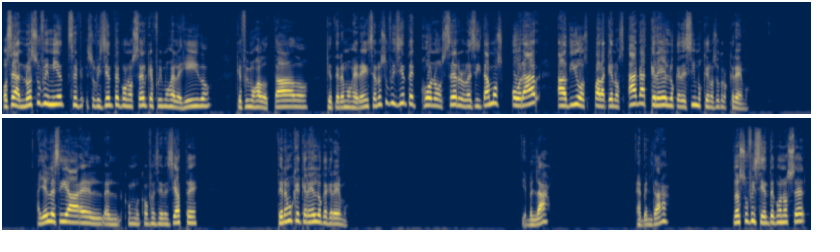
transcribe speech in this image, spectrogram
O sea, no es suficiente conocer que fuimos elegidos, que fuimos adoptados, que tenemos herencia. No es suficiente conocerlo. Necesitamos orar a Dios para que nos haga creer lo que decimos que nosotros creemos. Ayer decía el, el como tenemos que creer lo que creemos. Y es verdad. Es verdad. No es suficiente conocer.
